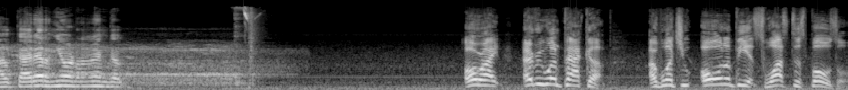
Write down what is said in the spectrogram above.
ആൾക്കാർ ഇറങ്ങി ഓടണ രംഗം All right, everyone pack up. I want you all to be at SWAT's disposal.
